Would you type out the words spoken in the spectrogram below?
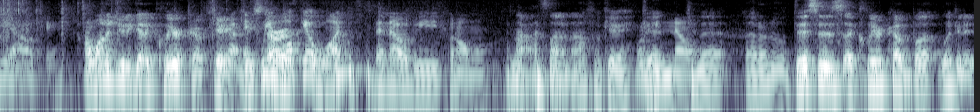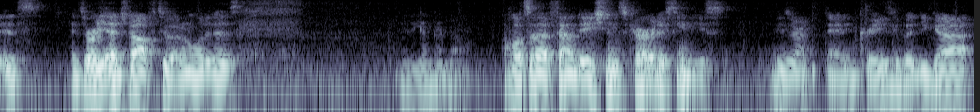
Yeah, okay. I wanted you to get a clear cut. Okay, Uh, we if start. we both get one, then that would be phenomenal. No, that's not enough. Okay, What do you can, no? can that? I don't know. This is a clear cut, but look at it. It's it's already edged off too. I don't know what it is. Is it younger? No. Oh, it's a foundations card. I've seen these. These aren't anything crazy, but you got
